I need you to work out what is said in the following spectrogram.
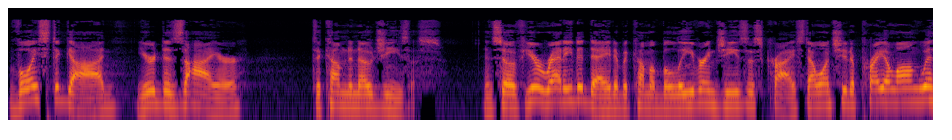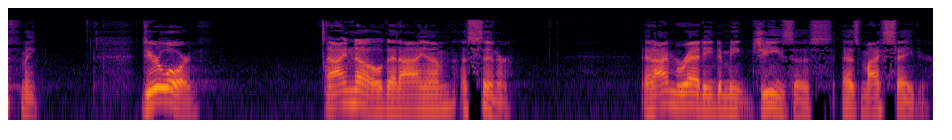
voice to God your desire to come to know Jesus. And so if you're ready today to become a believer in Jesus Christ, I want you to pray along with me. Dear Lord, I know that I am a sinner, and I'm ready to meet Jesus as my Savior.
